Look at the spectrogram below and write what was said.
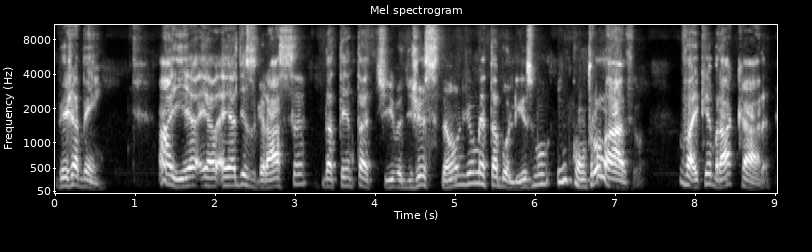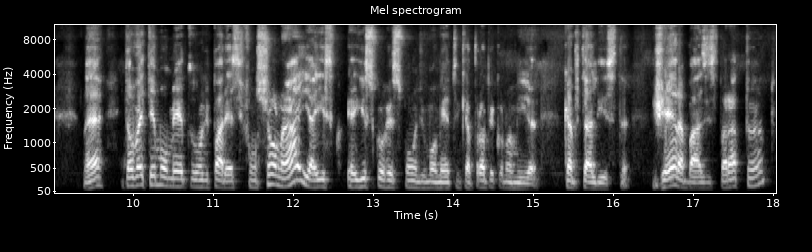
veja bem, aí é, é, é, a desgraça da tentativa de gestão de um metabolismo incontrolável. Vai quebrar a cara. Né? Então vai ter momentos onde parece funcionar, e aí isso corresponde ao momento em que a própria economia capitalista gera bases para tanto,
